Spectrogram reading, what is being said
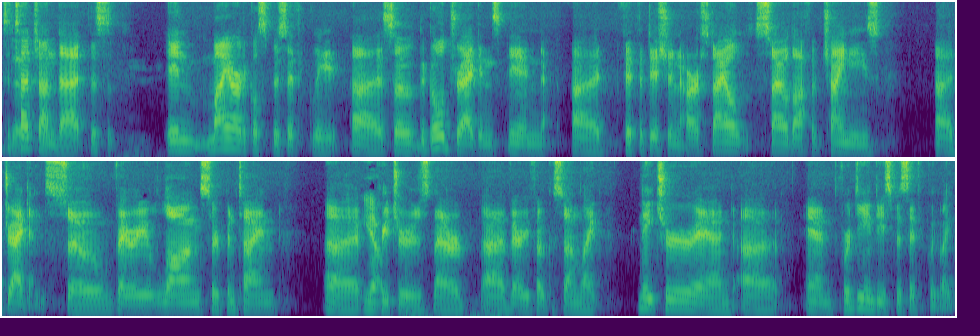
to the- touch on that, this in my article specifically. Uh, so the gold dragons in uh, fifth edition are styled styled off of Chinese uh, dragons. So very long serpentine uh, Yeah. creatures that are uh, very focused on like nature and uh, and for D and D specifically, like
